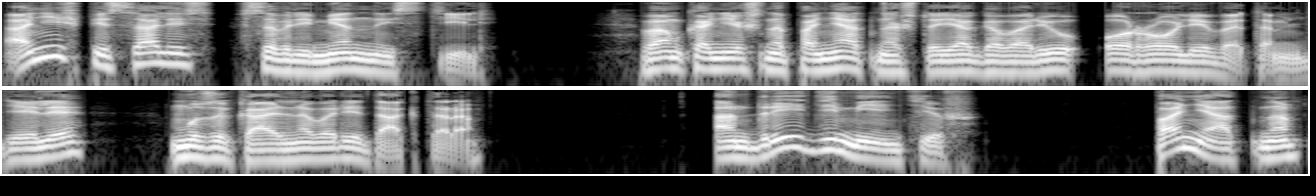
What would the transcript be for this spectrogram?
Они вписались в современный стиль. Вам, конечно, понятно, что я говорю о роли в этом деле музыкального редактора. Андрей Дементьев. Понятно.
